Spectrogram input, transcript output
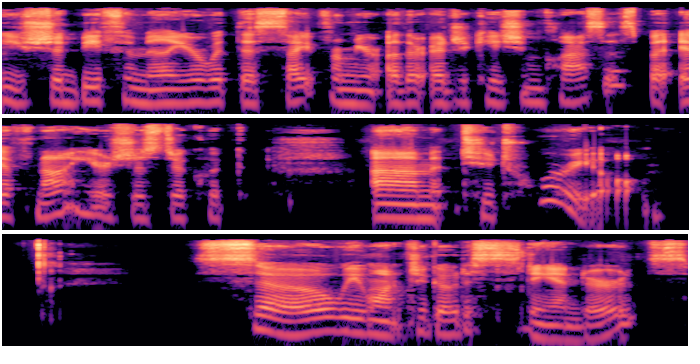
You should be familiar with this site from your other education classes, but if not, here's just a quick um, tutorial. So we want to go to standards,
